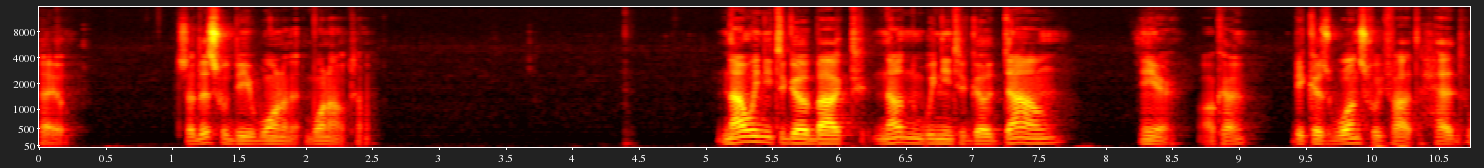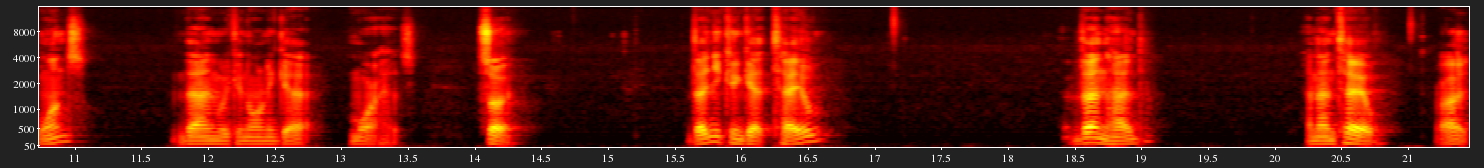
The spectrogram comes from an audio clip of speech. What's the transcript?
tail. So this would be one, one outcome. Now we need to go back, now we need to go down here, okay? Because once we've had head once, then we can only get more heads. So, then you can get tail, then head, and then tail, right?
